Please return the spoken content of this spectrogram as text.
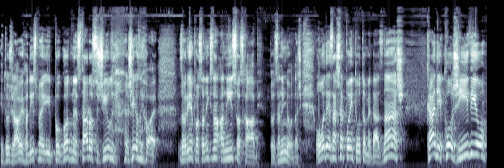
I dođu ravije u hadisma i po godine starosti živili, živili ovaj, za vrijeme poslanika, a nisu ashabi. To je zanimljivo. Znači, ovdje je znači šta pojenta u tome, da znaš kad je ko živio,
